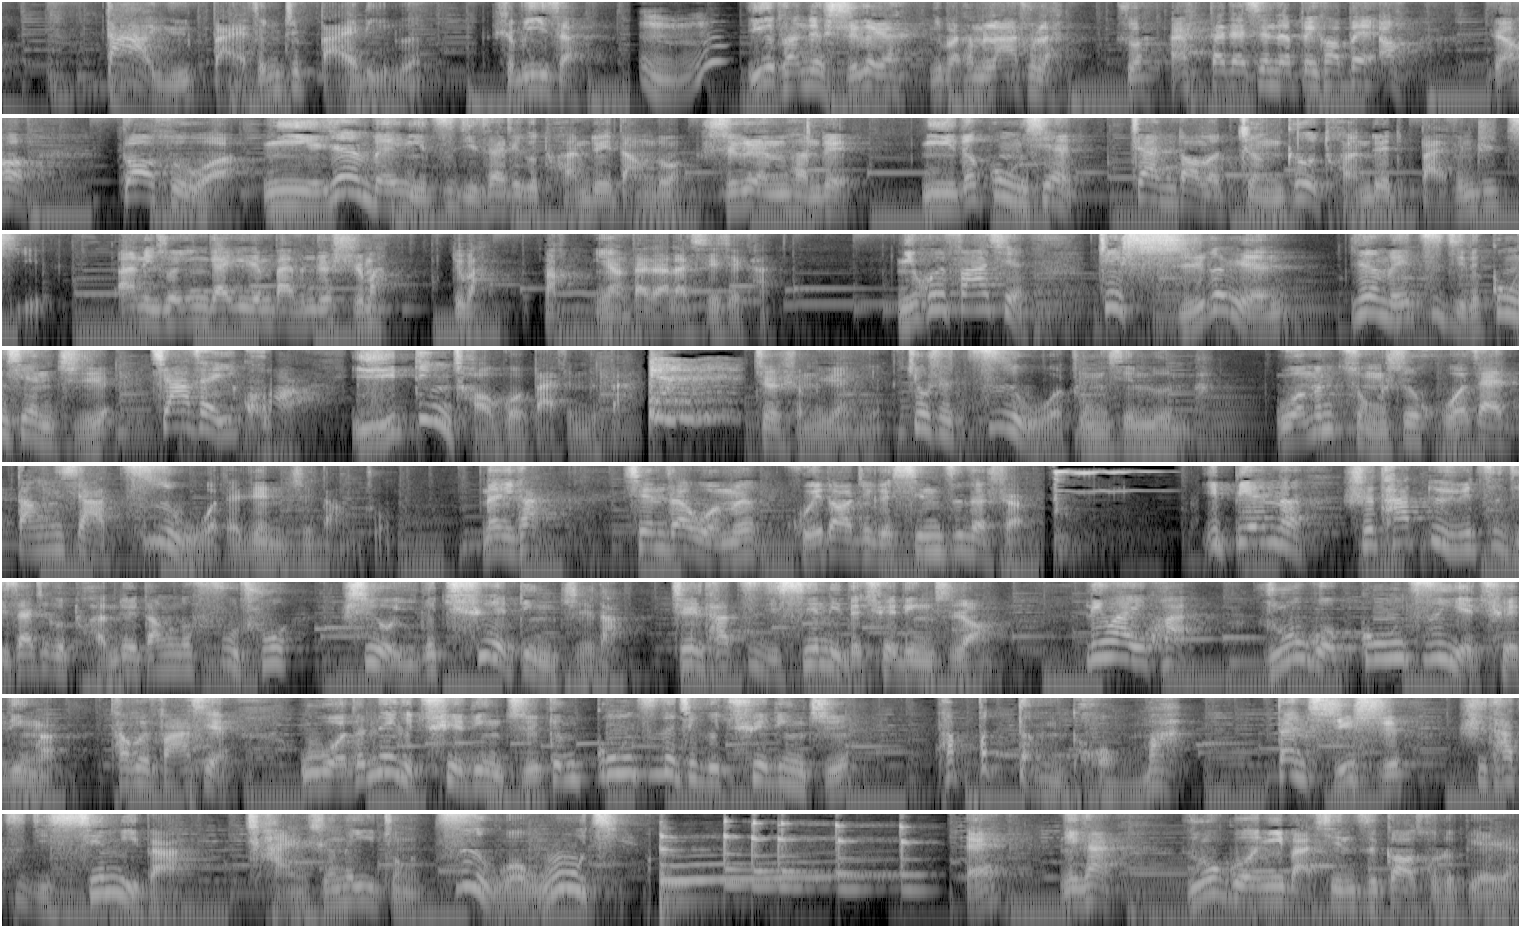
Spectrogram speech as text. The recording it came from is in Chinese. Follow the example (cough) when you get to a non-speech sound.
大于百分之百理论。什么意思？嗯，一个团队十个人，你把他们拉出来，说，哎，大家现在背靠背啊，然后告诉我，你认为你自己在这个团队当中，十个人的团队，你的贡献占到了整个团队的百分之几？按理说应该一人百分之十嘛，对吧？啊，你让大家来写写看。你会发现，这十个人认为自己的贡献值加在一块儿一定超过百分之百，这是什么原因？就是自我中心论嘛。我们总是活在当下自我的认知当中。那你看，现在我们回到这个薪资的事儿，一边呢是他对于自己在这个团队当中的付出是有一个确定值的，这是他自己心里的确定值哦。另外一块，如果工资也确定了。他会发现我的那个确定值跟工资的这个确定值，它不等同嘛？但其实是他自己心里边产生的一种自我误解。哎，你看，如果你把薪资告诉了别人，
